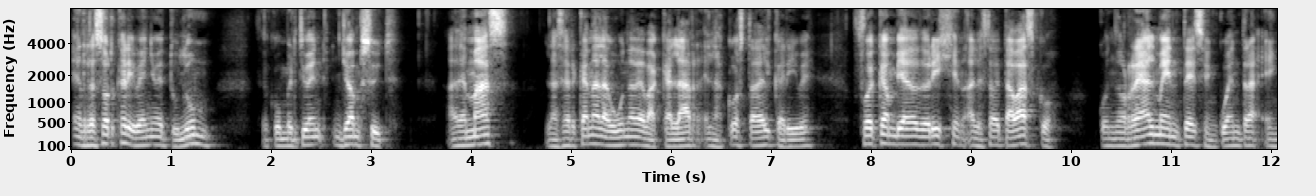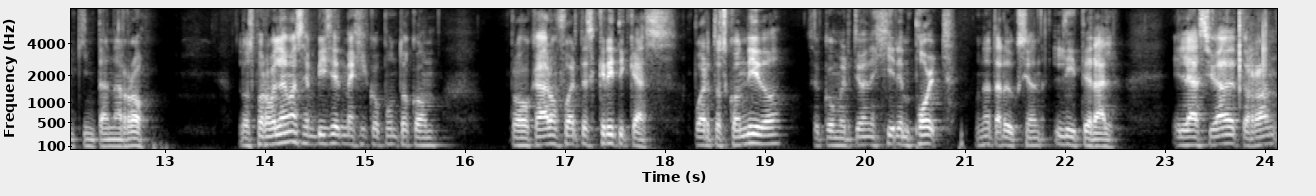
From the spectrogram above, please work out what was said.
El resort caribeño de Tulum se convirtió en Jumpsuit. Además, la cercana laguna de Bacalar en la costa del Caribe fue cambiada de origen al estado de Tabasco, cuando realmente se encuentra en Quintana Roo. Los problemas en visitmexico.com provocaron fuertes críticas. Puerto Escondido se convirtió en Hidden Port, una traducción literal, y la ciudad de Torrón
